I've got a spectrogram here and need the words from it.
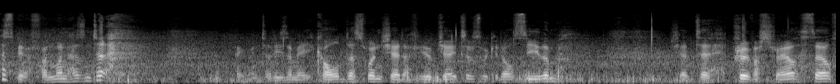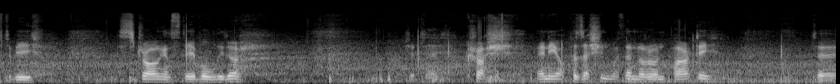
This has been a fun one, hasn't it? I think when Theresa May called this one, she had a few objectives, we could all see them. She had to prove herself to be a strong and stable leader. She had to crush any opposition within her own party to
